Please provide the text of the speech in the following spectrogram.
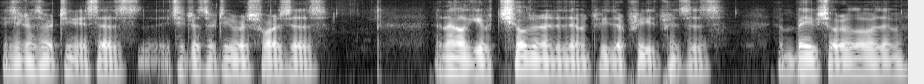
In chapter 13, it says, chapter 13, verse 4, it says, And I will give children unto them to be their princes, and babes shall rule over them.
